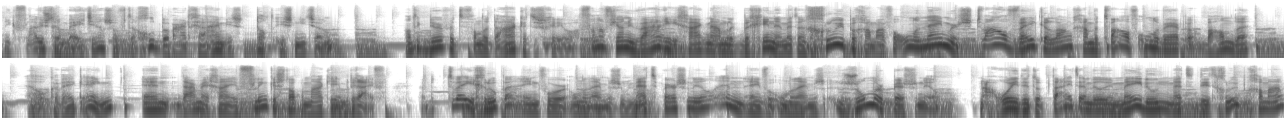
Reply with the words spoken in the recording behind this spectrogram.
Ik fluister een beetje, alsof het een goed bewaard geheim is. Dat is niet zo. Want ik durf het van de daken te schreeuwen. Vanaf januari ga ik namelijk beginnen met een groeiprogramma voor ondernemers. Twaalf weken lang gaan we twaalf onderwerpen behandelen. Elke week één. En daarmee ga je flinke stappen maken in je bedrijf. We hebben twee groepen. één voor ondernemers met personeel en één voor ondernemers zonder personeel. Nou, hoor je dit op tijd en wil je meedoen met dit groeiprogramma?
